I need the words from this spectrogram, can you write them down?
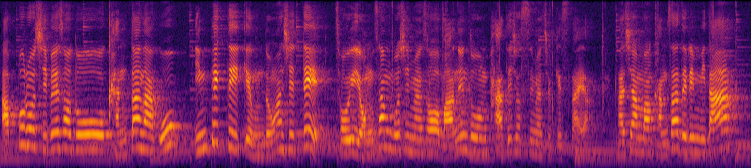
앞으로 집에서도 간단하고 임팩트 있게 운동하실 때 저희 영상 보시면서 많은 도움 받으셨으면 좋겠어요. 다시 한번 감사드립니다.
